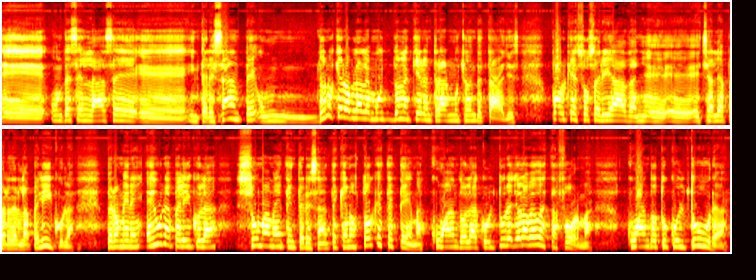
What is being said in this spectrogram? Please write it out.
eh, un desenlace eh, interesante. Yo no quiero hablarle mucho, no le quiero entrar mucho en detalles, porque eso sería eh, echarle a perder la película. Pero miren, es una película sumamente interesante que nos toca este tema cuando la cultura, yo la veo de esta forma, cuando tu cultura,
